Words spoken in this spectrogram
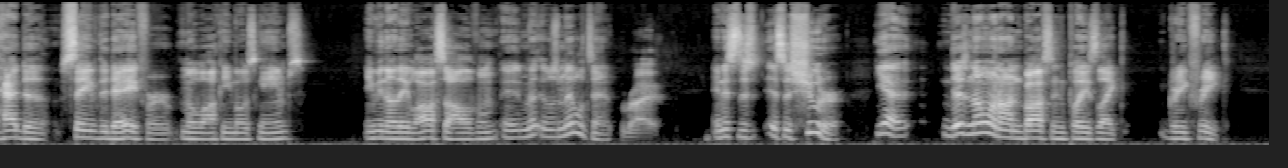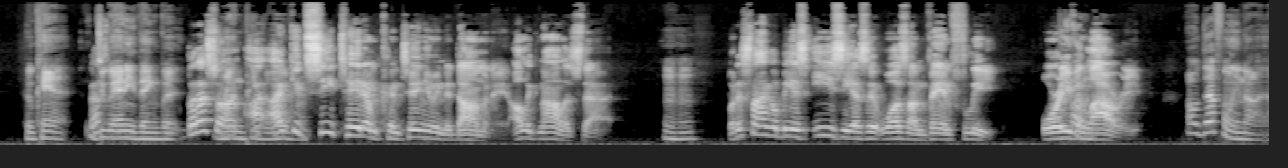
had to save the day for Milwaukee most games, even though they lost all of them. It, it was Middleton, Right. and it's this, it's a shooter. Yeah, there's no one on Boston who plays like Greek Freak, who can't That's- do anything but But that's run people I, I see Tatum continuing to dominate. I'll acknowledge that. hmm But it's not going to be as easy as it was on VanVleet or even Oh. Lowry. Oh, definitely not.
